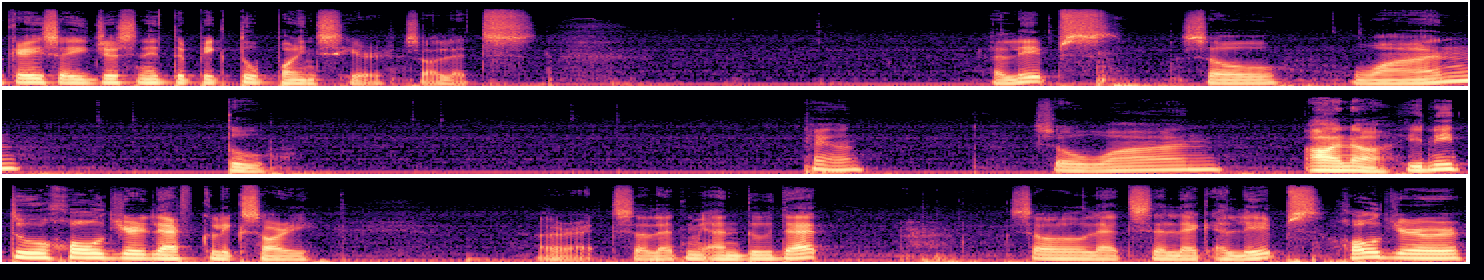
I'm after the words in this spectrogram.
Okay so you just need to pick two points here. So let's ellipse. So one two. Hang on. So one oh no. You need to hold your left click. Sorry. All right. So let me undo that. So let's select ellipse. Hold your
